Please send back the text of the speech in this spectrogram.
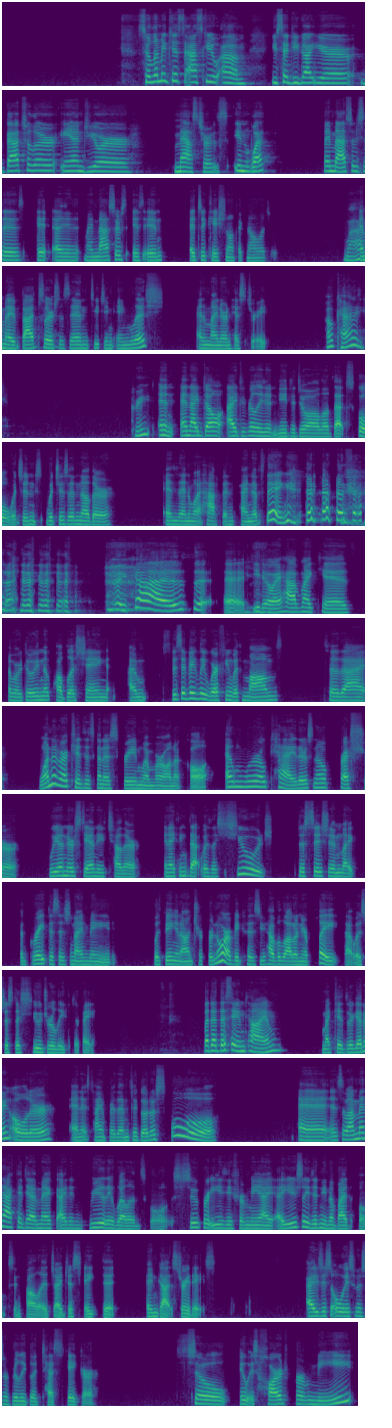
So let me just ask you. Um, you said you got your bachelor and your master's in what? My master's is uh, my master's is in educational technology. Wow. And my bachelor's is in teaching English and minor in history. Okay. Great. And and I don't I really didn't need to do all of that school, which is which is another and then what happened kind of thing. because, uh, you know, I have my kids and we're doing the publishing. I'm specifically working with moms so that one of our kids is going to scream when we're on a call and we're okay. There's no pressure. We understand each other. And I think that was a huge decision, like a great decision I made with being an entrepreneur because you have a lot on your plate. That was just a huge relief to me. But at the same time, my kids are getting older and it's time for them to go to school. And, and so I'm an academic. I did really well in school. super easy for me. I, I usually didn't even buy the books in college. I just faked it and got straight A's. I just always was a really good test taker. So it was hard for me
